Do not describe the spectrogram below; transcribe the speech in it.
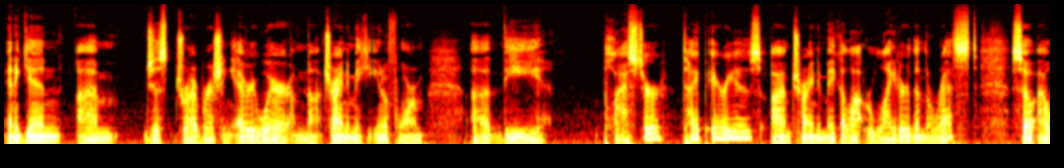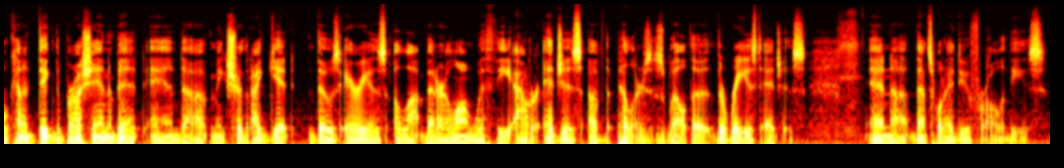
And again, I'm just dry brushing everywhere. I'm not trying to make it uniform. Uh, the plaster type areas I'm trying to make a lot lighter than the rest. So I will kind of dig the brush in a bit and uh, make sure that I get those areas a lot better along with the outer edges of the pillars as well, the, the raised edges. And uh, that's what I do for all of these.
